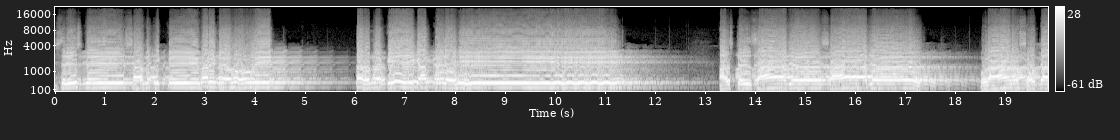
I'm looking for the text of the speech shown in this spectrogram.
ਸ੍ਰਿਸ਼ਟ ਸਭ ਇੱਕ ਵਰਨ ਹੋਏ। ਧਰਮ ਕੀ ਗੱਪ ਰਹੀ? ਅਸਤ ਸਾਜ ਸਾਜ। ਪੁਰਾਣ ਸੋਧਾ।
